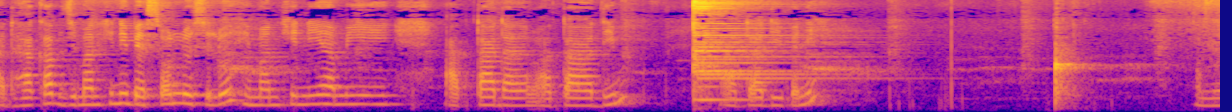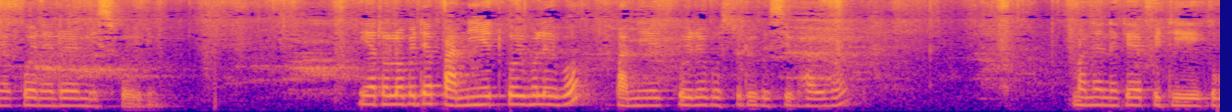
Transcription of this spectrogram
আধা কাপ যিমানখিনি বেচন লৈছিলোঁ সিমানখিনিয়ে আমি আটা আটা দিম। আটা দি পানি আমি আকৌ এনেদৰে মিক্স কৰি দিম। ইয়াত অলপ এতিয়া পানী এড কৰিব লাগিব। পানী এড কৰিলে বস্তুটো বেছি ভাল হয়। মানে এনেকৈ পিটিকি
